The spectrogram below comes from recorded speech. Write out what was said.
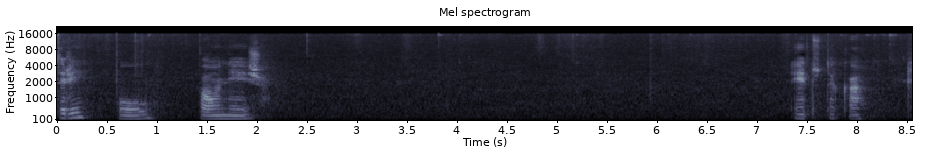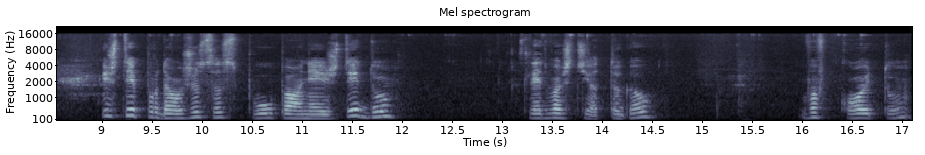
3 полупълнежа. Ето така. И ще продължа с полупълнежите до следващия тъгъл, в който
